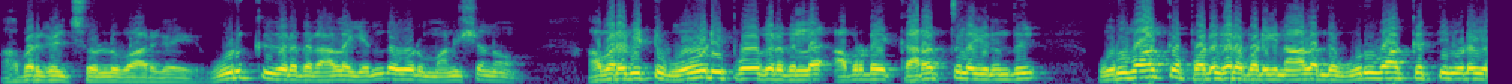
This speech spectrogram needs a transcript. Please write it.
அவர்கள் சொல்லுவார்கள் உருக்குகிறதுனால எந்த ஒரு மனுஷனும் அவரை விட்டு ஓடி போகிறதில்ல. அவருடைய கரத்தில் இருந்து உருவாக்கப்படுகிறபடியினால் அந்த உருவாக்கத்தினுடைய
